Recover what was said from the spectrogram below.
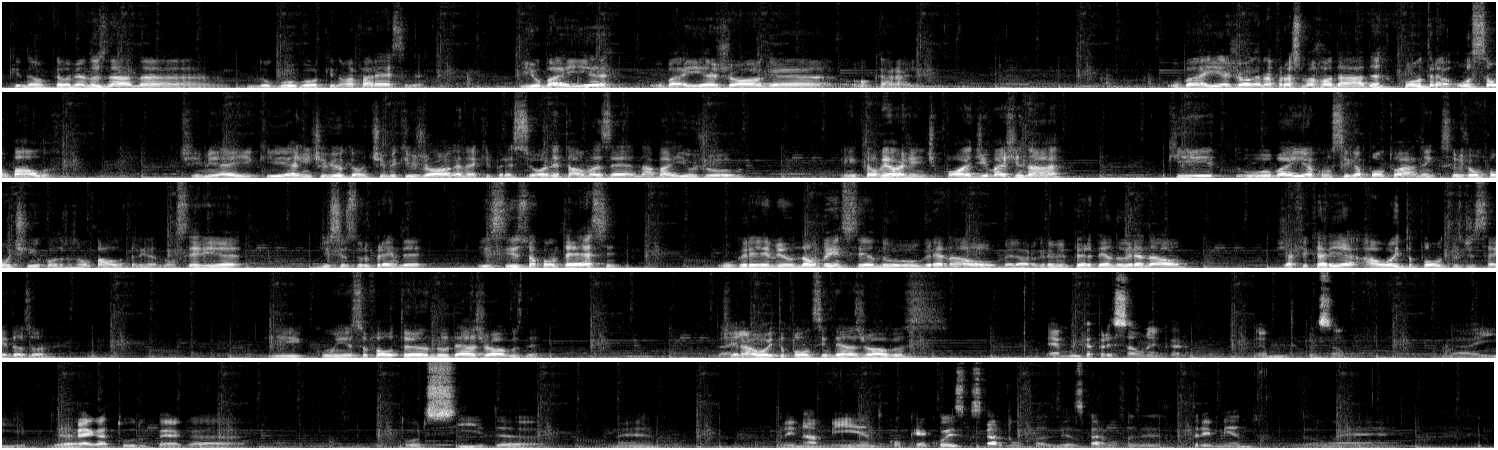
Que não, pelo menos na, na, no Google, que não aparece, né? E o Bahia, o Bahia joga. Oh, caralho o Bahia joga na próxima rodada contra o São Paulo. Time aí que a gente viu que é um time que joga, né, que pressiona e tal, mas é na Bahia o jogo. Então, meu, a gente pode imaginar que o Bahia consiga pontuar, nem que seja um pontinho contra o São Paulo, tá ligado? Não seria de se surpreender. E se isso acontece, o Grêmio não vencendo o Grenal, ou melhor, o Grêmio perdendo o Grenal, já ficaria a 8 pontos de sair da zona. E com isso faltando 10 jogos, né? Daí... Tirar 8 pontos em 10 jogos. É muita pressão, né, cara? É muita pressão. Daí é. pega tudo, pega torcida, né? Treinamento, qualquer coisa que os caras vão fazer, os caras vão fazer tremendo. Então é.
